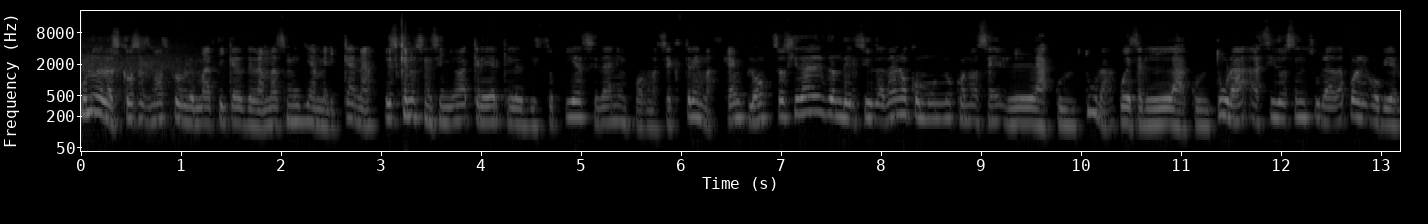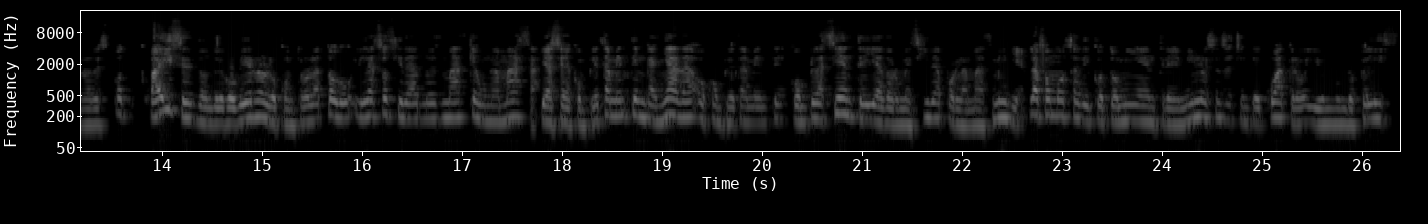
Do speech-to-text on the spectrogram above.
Una de las cosas más problemáticas de la más media americana es que nos enseñó a creer que las distopías se dan en formas extremas. Ejemplo, sociedades donde el ciudadano común no conoce la cultura, pues la cultura ha sido censurada por el gobierno despótico. Países donde el gobierno lo controla todo y la sociedad no es más que una masa, ya sea completamente engañada o completamente complaciente y adormecida por la más media. La famosa dicotomía entre 1984 y Un Mundo Feliz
